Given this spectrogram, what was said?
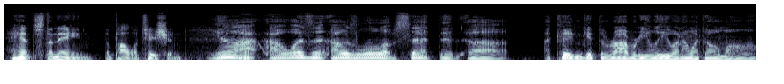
Hence the name, the Politician. You know, I, I wasn't. I was a little upset that uh, I couldn't get the Robert E. Lee when I went to Omaha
